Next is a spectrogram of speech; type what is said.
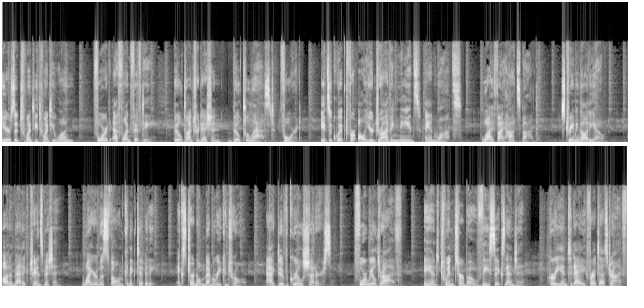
Here's a 2021 Ford F-150. Built on tradition, built to last. Ford. It's equipped for all your driving needs and wants. Wi-Fi hotspot, streaming audio, automatic transmission, wireless phone connectivity, external memory control, active grille shutters, four-wheel drive, and twin-turbo V6 engine. Hurry in today for a test drive.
